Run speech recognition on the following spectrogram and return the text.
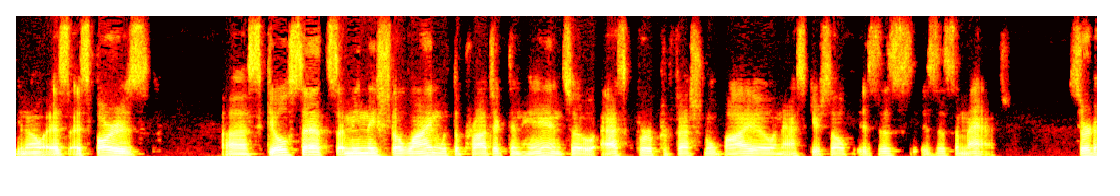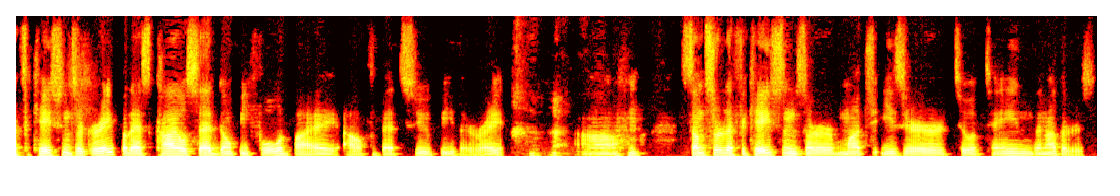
you know as as far as uh, skill sets i mean they should align with the project in hand. So ask for a professional bio and ask yourself is this is this a match? Certifications are great but as kyle said don't be fooled by alphabet soup either right? Um, some certifications are much easier to obtain than others.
